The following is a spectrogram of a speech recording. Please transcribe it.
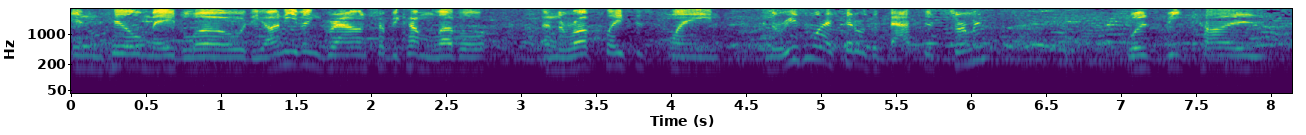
and hill made low, the uneven ground shall become level, and the rough places plain. And the reason why I said it was a Baptist sermon was because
